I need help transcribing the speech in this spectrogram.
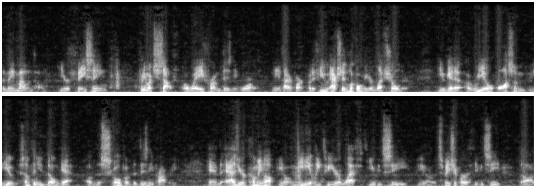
the main mountain tunnel, you're facing pretty much south, away from Disney World, the entire park. But if you actually look over your left shoulder, you get a, a real awesome view, something you don't get of the scope of the Disney property. And as you're coming up, you know, immediately to your left, you could see, you know, Spaceship Earth. You could see uh,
